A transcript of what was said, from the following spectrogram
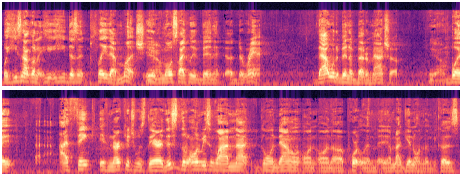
but he's not gonna. He, he doesn't play that much. It Yeah. would most likely have been uh, Durant. That would have been a better matchup. Yeah. But I think if Nurkic was there, this is the only reason why I'm not going down on on, on uh, Portland. and I'm not getting on them because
